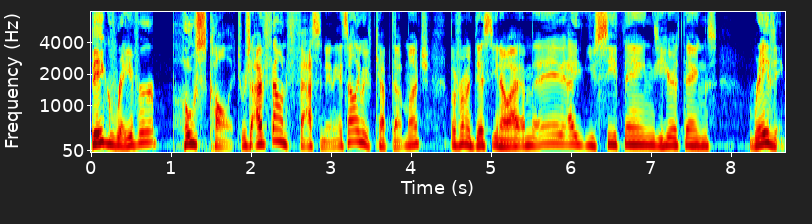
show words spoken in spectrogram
big raver post college, which I've found fascinating. It's not like we've kept up much, but from a dis, you know, I, I'm I, I, you see things, you hear things, raving.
